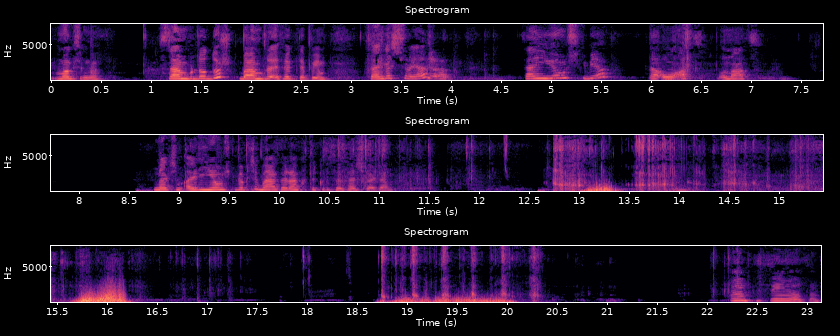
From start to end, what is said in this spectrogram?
Bak şimdi. Sen burada dur. Ben burada efekt yapayım. Sen geç şuraya. Sen yiyormuş gibi yap. Ha, onu at. Onu at. Bak şimdi Ali yiyormuş gibi yapacak. Ben arkadan kıtır kıtır sesler çıkaracağım. Hı, olsun.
